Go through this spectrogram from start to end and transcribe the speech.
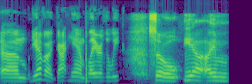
um, do you have a Got Ham Player of the Week? So yeah, I'm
